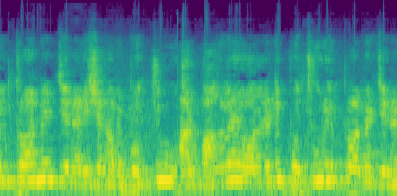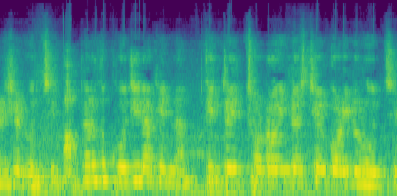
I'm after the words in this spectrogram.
এমপ্লয়মেন্ট জেনারেশন হবে প্রচুর। আর বাংলায় অলরেডি প্রচুর এমপ্লয়মেন্ট জেনারেশন হচ্ছে। আপনারা তো খোঁজই রাখেন না। তিনটে, ছটা ইন্ডাস্ট্রিয়াল করিডোর হচ্ছে।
